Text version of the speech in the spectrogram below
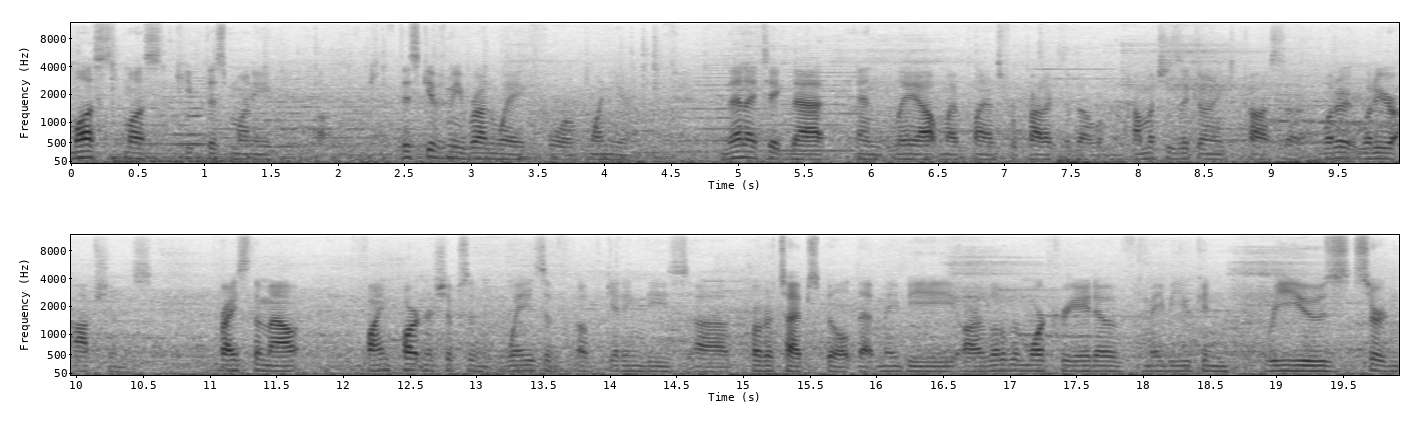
must, must keep this money, this gives me runway for one year. Then I take that and lay out my plans for product development. How much is it going to cost? Uh, what, are, what are your options? Price them out, find partnerships and ways of, of getting these uh, prototypes built that maybe are a little bit more creative. Maybe you can reuse certain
